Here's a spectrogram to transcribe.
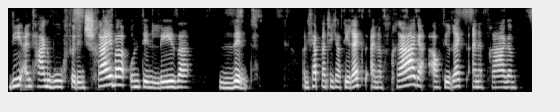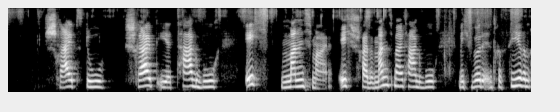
die ein Tagebuch für den Schreiber und den Leser sind. Und ich habe natürlich auch direkt eine Frage, auch direkt eine Frage. Schreibst du, schreibt ihr Tagebuch? Ich manchmal. Ich schreibe manchmal Tagebuch. Mich würde interessieren,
